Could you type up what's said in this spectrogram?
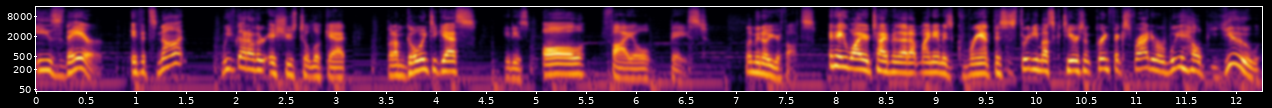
is there. If it's not, we've got other issues to look at, but I'm going to guess it is all file-based. Let me know your thoughts. And hey, while you're typing that up, my name is Grant. This is 3D Musketeers and Printfix Friday, where we help you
